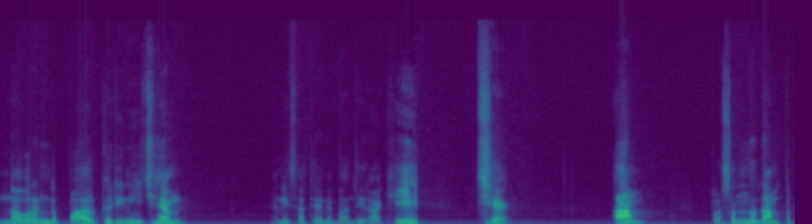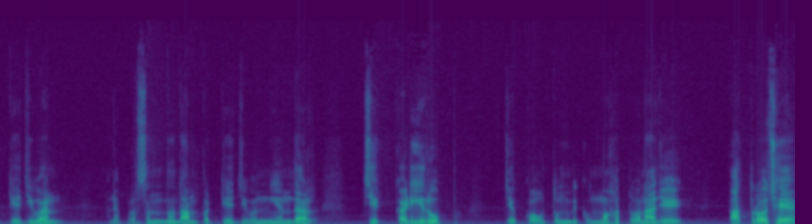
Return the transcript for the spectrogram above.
નવરંગ પાઘડીની જેમ એની સાથે એને બાંધી રાખી છે. આમ પ્રસન્ન દાંપત્ય જીવન અને પ્રસન્ન દાંપત્ય જીવનની અંદર જે કડીરૂપ, જે કૌટુંબિક મહત્વના જે પાત્રો છે,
